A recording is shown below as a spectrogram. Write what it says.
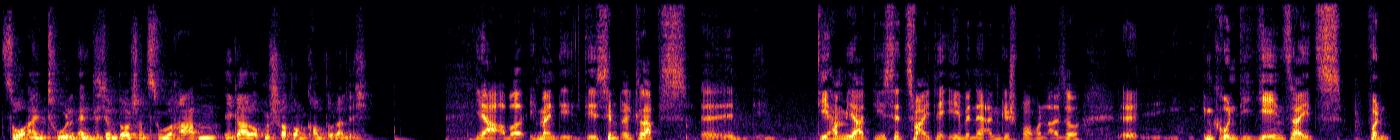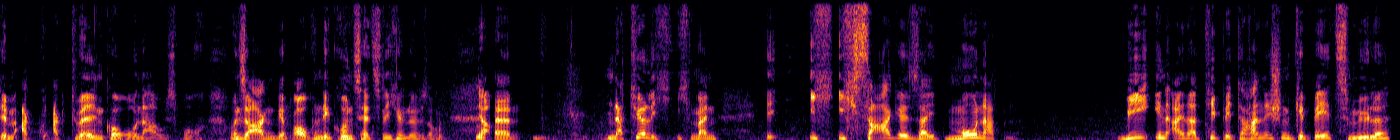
so ein Tool endlich in Deutschland zu haben, egal ob ein Shutdown kommt oder nicht. Ja, aber ich meine, die, die Simple Clubs, äh, die, haben ja diese zweite Ebene angesprochen. Also äh, im Grunde jenseits von dem ak aktuellen Corona-Ausbruch und sagen, wir brauchen eine grundsätzliche Lösung. Ja. Ähm, natürlich, ich meine, ich, ich sage seit Monaten, wie in einer tibetanischen Gebetsmühle,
